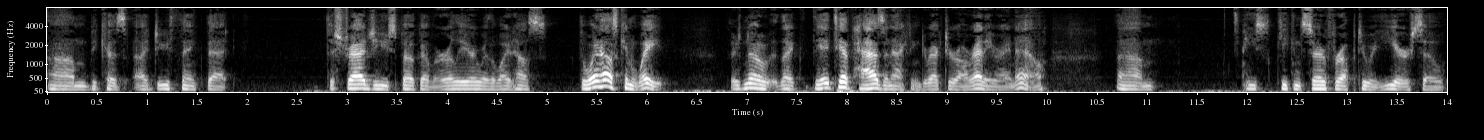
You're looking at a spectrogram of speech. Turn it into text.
um, because I do think that the strategy you spoke of earlier, where the White House, the White House can wait. There's no like the ATF has an acting director already right now. Um, he's he can serve for up to a year, so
